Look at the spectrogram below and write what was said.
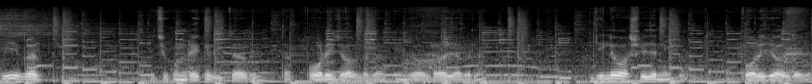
দিয়ে এবার কিছুক্ষণ রেখে দিতে হবে, তারপরে জল দেবে। এখন জল দেওয়া যাবে না। দিলেও অসুবিধা নেই, পরে জল দেবে।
